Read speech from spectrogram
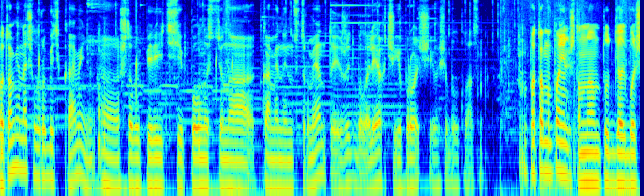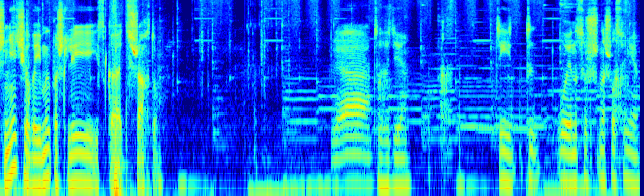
Потом я начал рубить камень, э, чтобы перейти полностью на каменные инструменты, и жить было легче и проще, и вообще было классно. Ну, Потом мы поняли, что нам тут делать больше нечего, и мы пошли искать шахту. Бля. Ты где? Ты, ты... Ой, я нашел, нашел свинью.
